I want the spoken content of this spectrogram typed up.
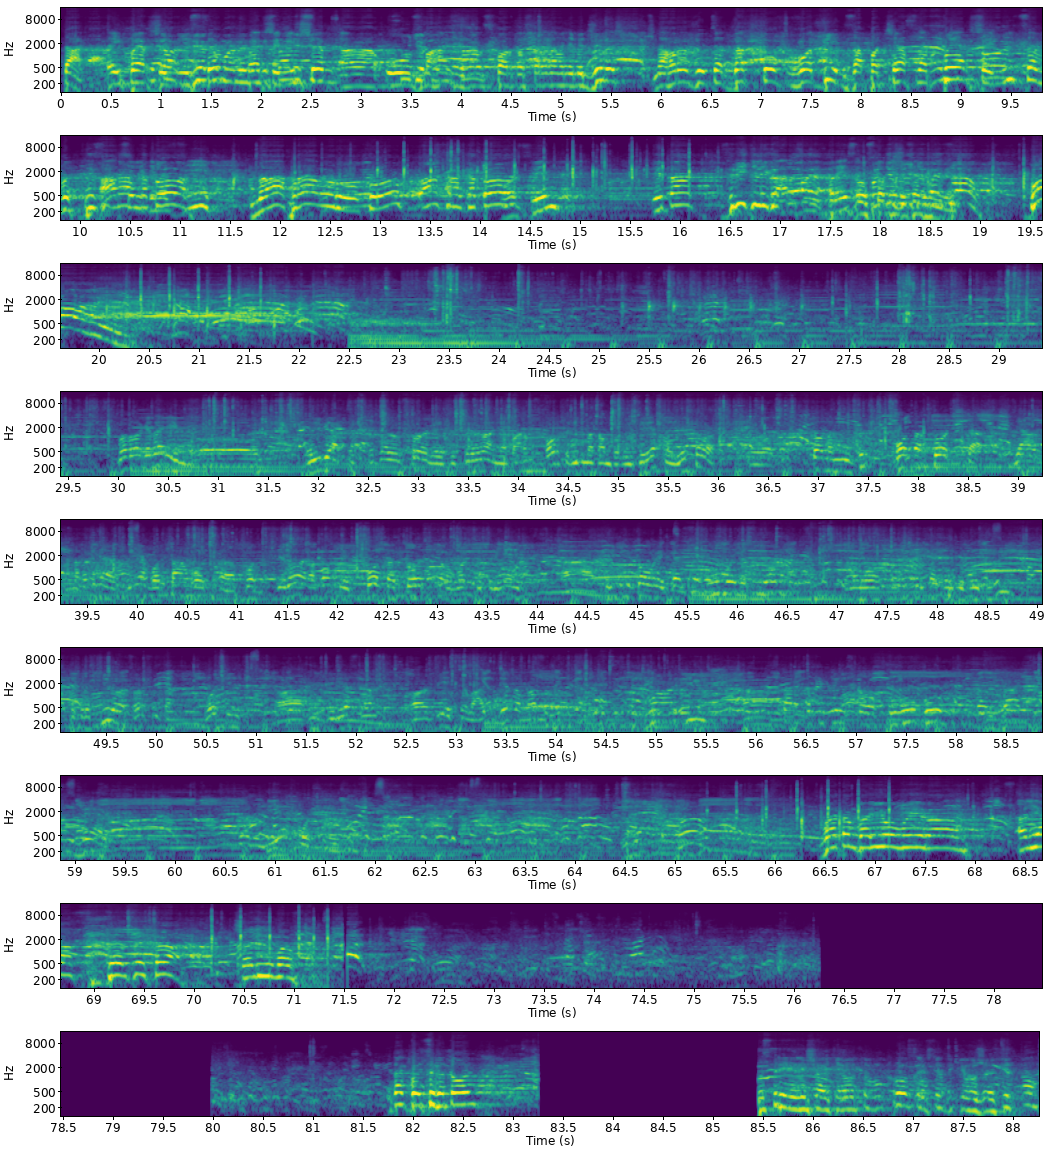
Так, та й перше місце, перше місце а, е, у змаганнях генспорту старановні Меджилиш нагороджується Дашков Вадим за почесне перше місце в абсолютній Росії на праву руку. Ось він. І так, зрителі приз у 150 гривень. Бой! Соревнования по спорта. Видимо, там было интересно, весело. Вот. Что нам несут? Фототочка. Я напоминаю, мне вот там вот э, под стеной работает фототочка. Вы можете примерить э, пятниковые костюмы на съемки. Вот. Как общем-то, очень э, интересно, э, весело. А где-то нас уже представители э, Старокопытинского клубу «Казахский Вверх». В этом бою выиграл Альянс ДЗХ Шалимов. Итак, бойцы готовы? Быстрее решайте вот вопросы, все-таки уже финал.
